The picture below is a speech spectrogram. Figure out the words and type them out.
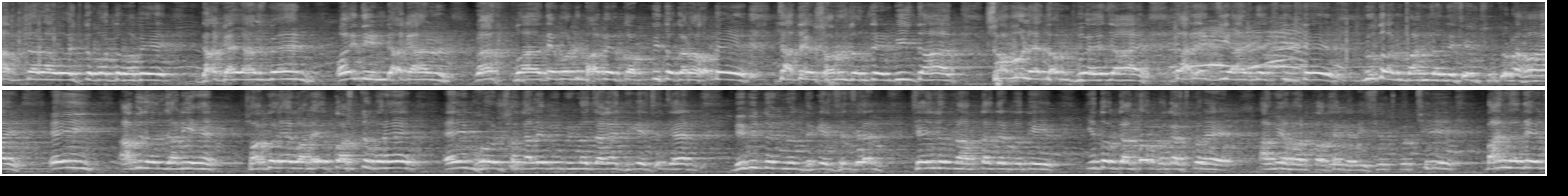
আপনারা ঐক্যবদ্ধভাবে ঢাকায় আসবেন। ওই দিন ঢাকার রাজপথ এমনভাবে কম্পিত করা হবে যাতে ষড়যন্ত্রের বিষ দাগ সমূলে ধ্বংস হয়ে যায়। তারেক জিয়ার নেতৃত্বে নূতন বাংলাদেশের সূচনা হয়। এই আবেদন জানিয়ে সকলে অনেক কষ্ট করে এই ভোর সকালে বিভিন্ন জায়গায় থেকে এসেছেন, বিভিন্ন ইউনিয়ন থেকে এসেছেন। সেই জন্য আপনাদের প্রতি কৃতজ্ঞতা প্রকাশ করে আমি আমার কথাকে নিষেধ করছি। বাংলাদেশ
